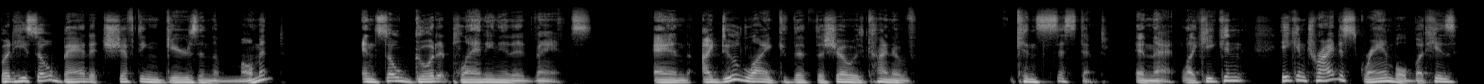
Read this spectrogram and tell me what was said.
But he's so bad at shifting gears in the moment and so good at planning in advance. And I do like that the show is kind of consistent in that. Like he can he can try to scramble, but his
